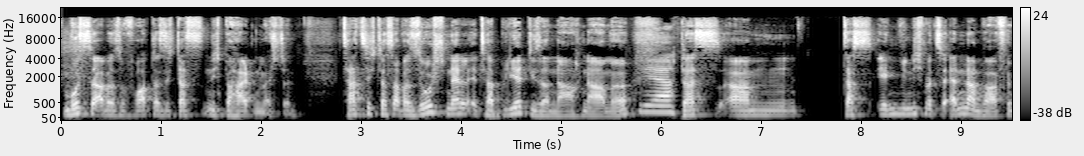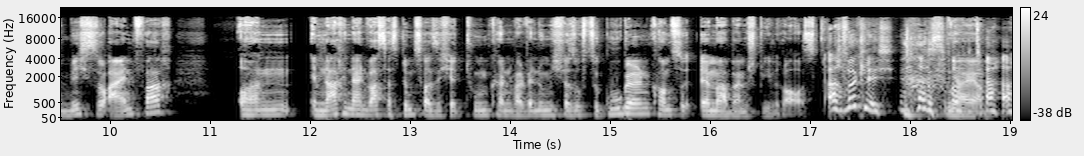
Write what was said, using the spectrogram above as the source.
Wusste aber sofort, dass ich das nicht behalten möchte. Jetzt hat sich das aber so schnell etabliert, dieser Nachname, Ja. dass ähm, das irgendwie nicht mehr zu ändern war für mich, so einfach. Und im Nachhinein war es das Dümmste, was ich hätte tun können, weil wenn du mich versuchst zu googeln, kommst du immer beim Spiel raus. Ach, wirklich? So ja, ja.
